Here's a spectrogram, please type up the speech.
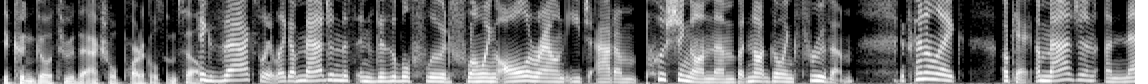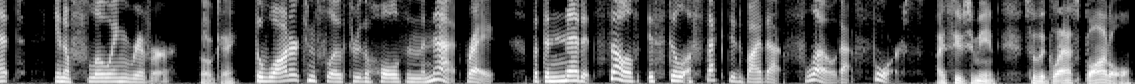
it couldn't go through the actual particles themselves. Exactly. Like imagine this invisible fluid flowing all around each atom, pushing on them, but not going through them. It's kind of like, okay, imagine a net in a flowing river. Okay. The water can flow through the holes in the net, right? But the net itself is still affected by that flow, that force. I see what you mean. So the glass bottle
